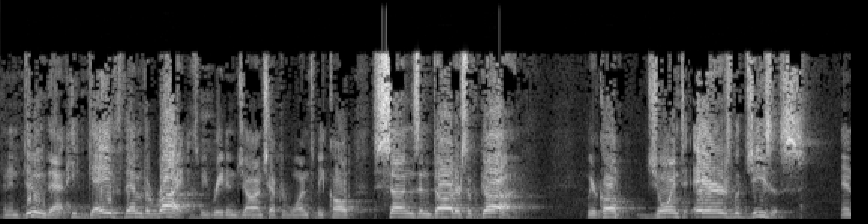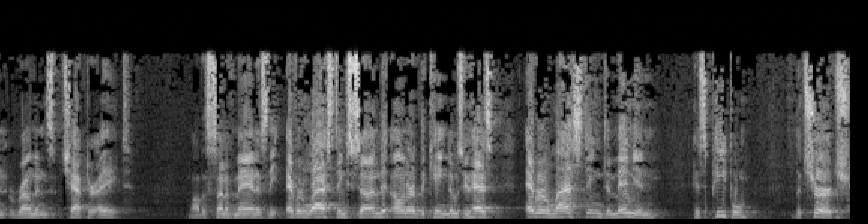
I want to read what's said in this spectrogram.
And in doing that, he gave them the right, as we read in John chapter 1, to be called sons and daughters of God. We are called joint heirs with Jesus in Romans chapter 8. While the Son of Man is the everlasting Son, the owner of the kingdoms who has everlasting dominion, his people, the church,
